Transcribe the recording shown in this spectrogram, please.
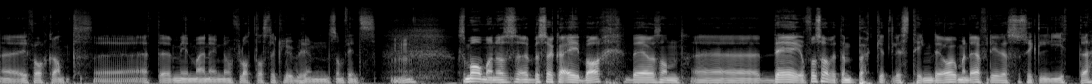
eh, i forkant. Eh, etter min mening den flotteste klubbhymnen som fins. Så må man jo besøke Eibar. Det er jo sånn eh, Det er jo for så vidt en bucketlist-ting, det òg, men det er fordi det er så sykt lite,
